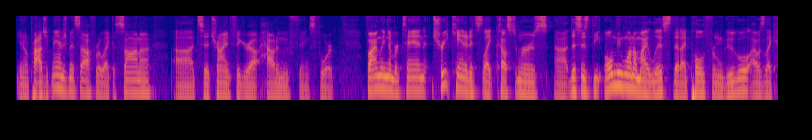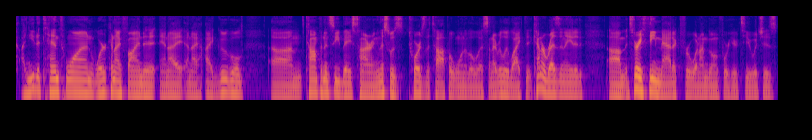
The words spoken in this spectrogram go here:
you know project management software like Asana uh, to try and figure out how to move things forward. Finally, number 10, treat candidates like customers. Uh, this is the only one on my list that I pulled from Google. I was like, I need a 10th one. Where can I find it? And I, and I, I Googled um, competency based hiring. And this was towards the top of one of the lists. And I really liked it. It kind of resonated. Um, it's very thematic for what I'm going for here, too, which is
